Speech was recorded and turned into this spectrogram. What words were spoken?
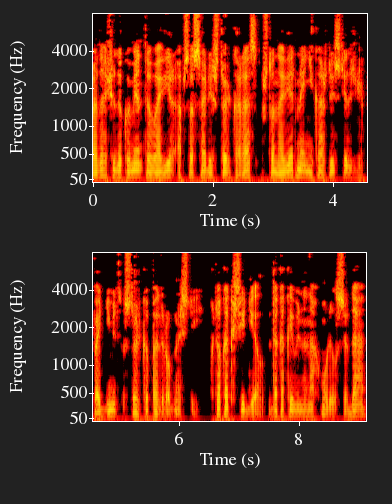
Подачу документов в АВИР обсосали столько раз, что, наверное, не каждый следователь поднимет столько подробностей. Кто как сидел, да как именно нахмурился, да?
